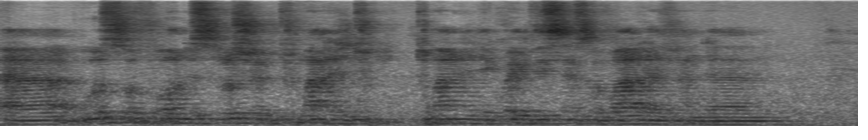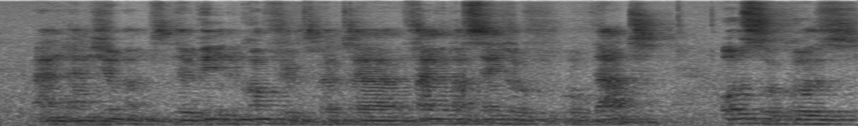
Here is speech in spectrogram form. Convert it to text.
Uh, also found a solution to manage to manage the coexistence of wildlife and uh, and, and humans. There have been conflicts, but five percent of, of that also goes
